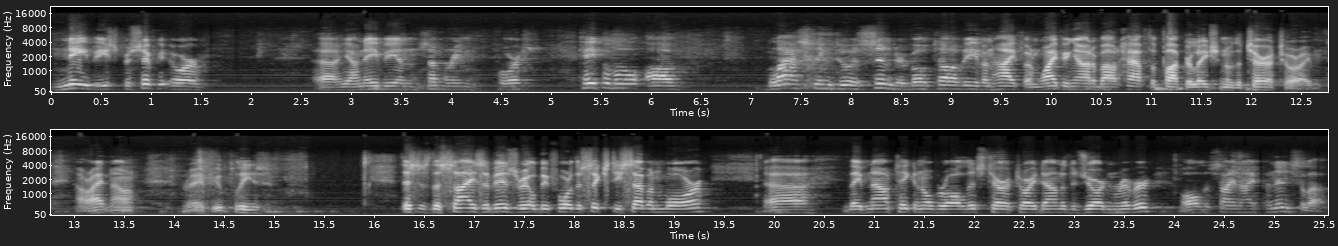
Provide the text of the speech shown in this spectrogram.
Navy, specific or uh, yeah, Navy and submarine force, capable of blasting to a cinder both Tel Aviv and Haifa and wiping out about half the population of the territory. All right, now, Ray, if you please. This is the size of Israel before the 67 war. Uh, they've now taken over all this territory down to the Jordan River, all the Sinai Peninsula.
